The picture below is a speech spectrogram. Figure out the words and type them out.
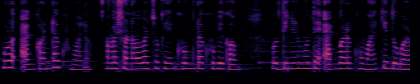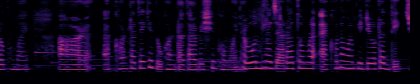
পুরো এক ঘণ্টা ঘুমালো। আমার সোনা বাবার চোখে ঘুমটা খুবই কম। ও দিনের মধ্যে একবার ঘুমায় কি দুবার ঘুমায়। আর এক ঘণ্টা থেকে দু ঘণ্টা তার বেশি ঘুমোয় না। বন্ধুরা, যারা তোমরা এখন আমার ভিডিওটা দেখছ,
